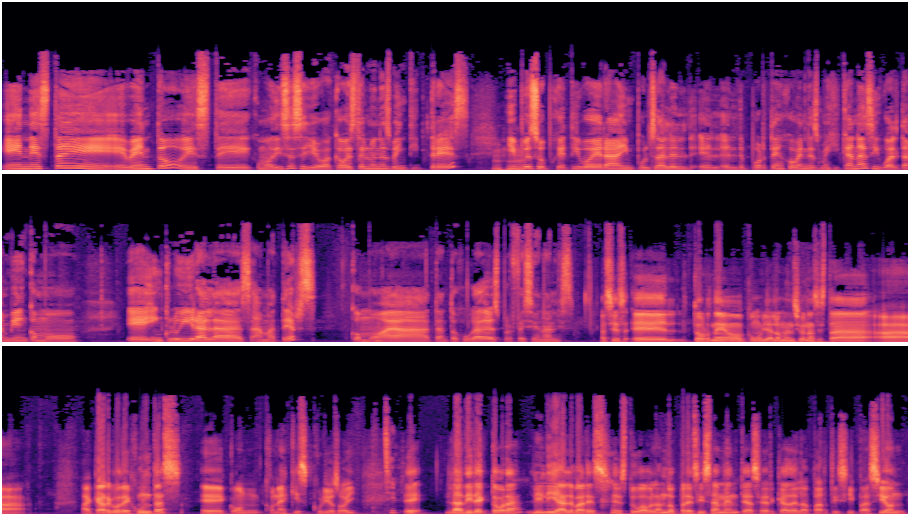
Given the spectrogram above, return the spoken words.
En este evento, este, como dice, se llevó a cabo este lunes 23 y pues su objetivo era impulsar el, el- el deporte en jóvenes mexicanas, igual también como eh, incluir a las amateurs como a tanto jugadores profesionales. Así es, el torneo, como ya lo mencionas, está a, a cargo de juntas eh, con, con X, curioso ahí. Sí. Eh, la directora, Lili Álvarez, estuvo hablando precisamente acerca de la participación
